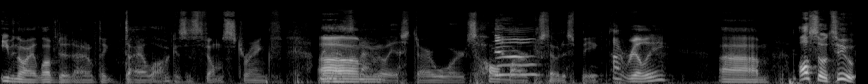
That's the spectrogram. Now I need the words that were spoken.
Even though I loved it, I don't think dialogue is this film's strength. It's Um, not really a Star Wars hallmark, so to speak. not really. Um, also, too,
